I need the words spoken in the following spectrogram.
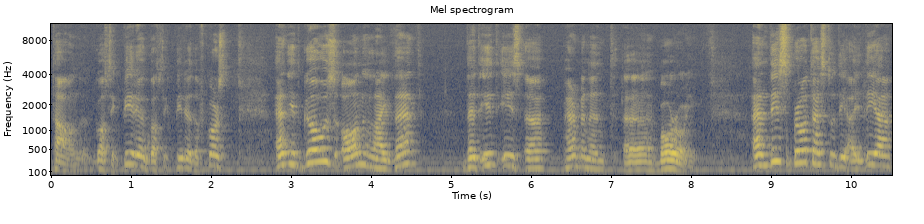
town, Gothic period, Gothic period, of course. And it goes on like that, that it is a permanent uh, borrowing. And this brought us to the idea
